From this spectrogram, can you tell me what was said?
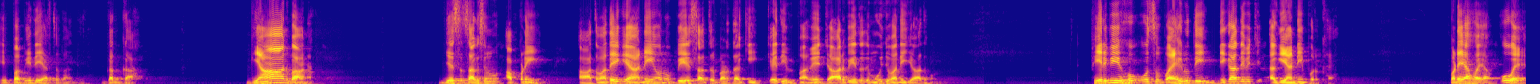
ਇਹ ਭਵੇ ਦੇ ਅਰਥ ਬਣਦੇ। ਗੱਗਾ। ਗਿਆਨਵਾਨ। ਜਿਸ ਸ਼ਖਸ ਨੂੰ ਆਪਣੀ ਆਤਮਾ ਦੇ ਗਿਆਨ ਨਹੀਂ, ਉਹਨੂੰ ਬੇਸਤ ਬਣਦਾ ਕੀ ਕਹਦੀ ਵੀ ਭਾਵੇਂ ਚਾਰ ਵੇਦ ਉਹਦੇ ਮੂੰਹ ਜਵਾਨੀ ਯਾਦ ਹੋਣ। ਫਿਰ ਵੀ ਉਹ ਉਸ ਵਾਹਿਗੁਰੂ ਦੀ ਨਿਗਾਹ ਦੇ ਵਿੱਚ ਅਗਿਆਨੀ ਪੁਰਖ ਹੈ। ਪੜਿਆ ਹੋਇਆ ਉਹ ਹੈ,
